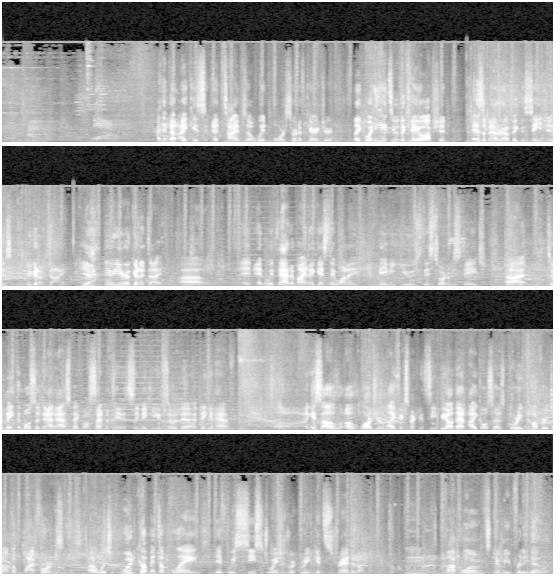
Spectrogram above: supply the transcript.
I think that Ike is at times a win more sort of character. Like when he hits you with the KO option, it doesn't matter how big the stage is, you're gonna die. yeah? You're, you're gonna die. Uh, and, and with that in mind, I guess they want to maybe use this sort of a stage uh, to make the most of that aspect while simultaneously making it so that they can have, uh, I guess, a, a larger life expectancy. Beyond that, Ike also has great coverage on the platforms, uh, which would come into play if we see situations where Green gets stranded on them. Mm-hmm. Platforms can be pretty deadly.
